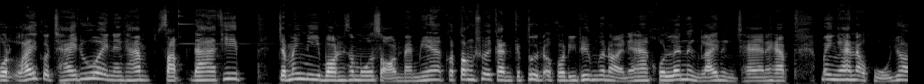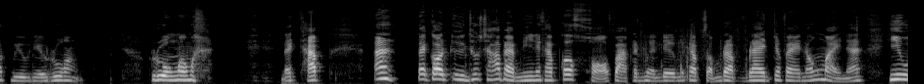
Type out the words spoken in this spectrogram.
กดไลค์กดแชร์ด้วยนะครับ สัปดาห์ที่จะไม่มีบอลสโมสรแบบนี้ก็ต้องช่วยกันกระตุ้นอัลกอริทึมกันหน่อยนะฮะคนละหนึ่งไลค์หนึ่งแชร์นะครับ ไม่งั้นโอ้โหยอดวิวเนี่ยร่วง ร่วงมากๆนะครับอะ แต่ก่อนอื่นเช้าๆแบบนี้นะครับ ก็ขอฝากกันเหมือนเดิมนะครับสำหรับแบรนด์กาแฟน้องใหม่นะ Hill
